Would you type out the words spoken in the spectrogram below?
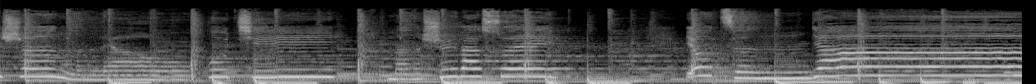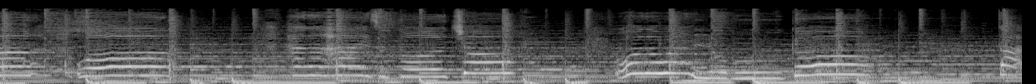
没什么了不起，满了十八岁又怎样？我还能孩子多久？我的温柔不够，大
